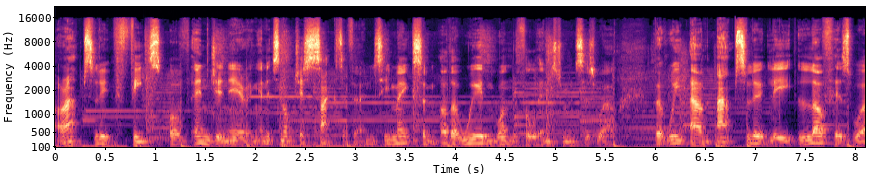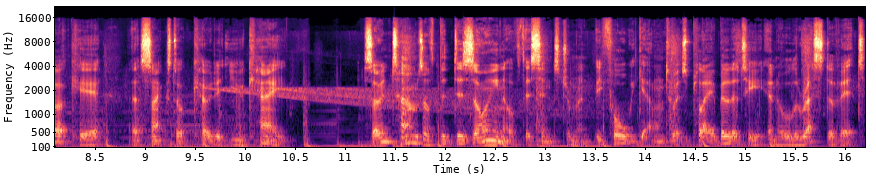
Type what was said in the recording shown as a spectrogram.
are absolute feats of engineering. And it's not just saxophones, he makes some other weird and wonderful instruments as well. But we absolutely love his work here at sax.co.uk. So, in terms of the design of this instrument, before we get onto its playability and all the rest of it,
